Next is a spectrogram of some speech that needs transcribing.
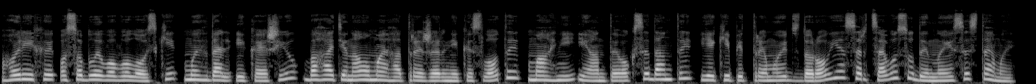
Горіхи, особливо волоські, мигдаль і кешю, багаті на омега-3 жирні кислоти, магній і антиоксиданти, які підтримують здоров'я серцево-судинної системи.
